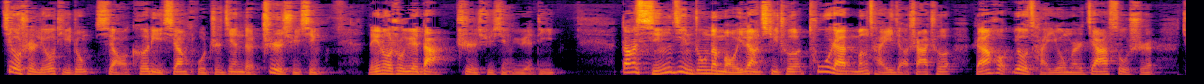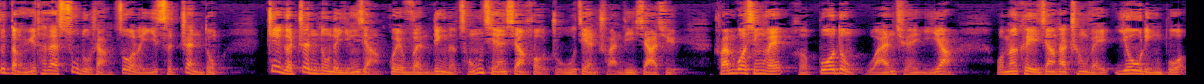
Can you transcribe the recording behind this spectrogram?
就是流体中小颗粒相互之间的秩序性，雷诺数越大，秩序性越低。当行进中的某一辆汽车突然猛踩一脚刹车，然后又踩油门加速时，就等于它在速度上做了一次震动。这个震动的影响会稳定的从前向后逐渐传递下去，传播行为和波动完全一样，我们可以将它称为幽灵波。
